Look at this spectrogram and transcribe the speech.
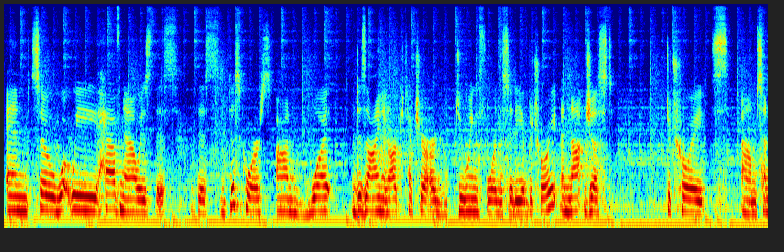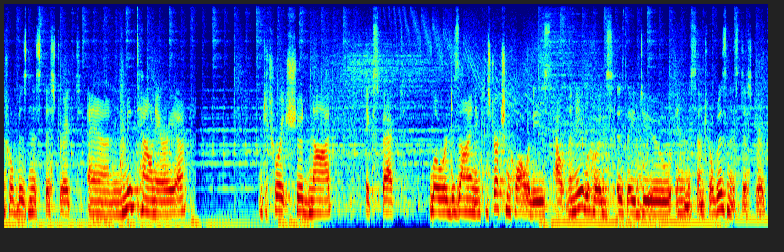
And so what we have now is this, this discourse on what design and architecture are doing for the city of Detroit and not just Detroit's um, central business district and midtown area. Detroit should not expect lower design and construction qualities out in the neighborhoods as they do in the central business district.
